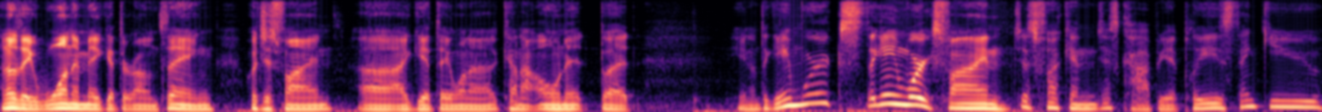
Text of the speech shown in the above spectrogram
I know they want to make it their own thing, which is fine. Uh, I get they want to kind of own it, but you know, the game works. The game works fine. Just fucking, just copy it, please. Thank you.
